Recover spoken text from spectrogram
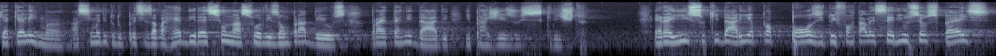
que aquela irmã, acima de tudo, precisava redirecionar sua visão para Deus, para a eternidade e para Jesus Cristo. Era isso que daria propósito e fortaleceria os seus pés.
